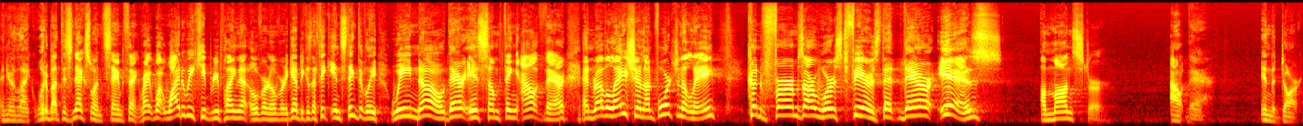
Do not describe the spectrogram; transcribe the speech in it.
And you're like what about this next one? Same thing right? Why, why do we keep replaying that over and over again? Because i think instinctively we know there is something out there. And revelation unfortunately confirms our worst fears that there is a monster out there in the dark.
